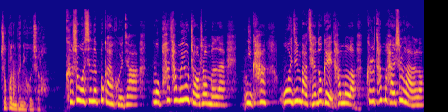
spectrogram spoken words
就不能陪你回去了。可是我现在不敢回家，我怕他们又找上门来。你看，我已经把钱都给他们了，可是他们还是来了。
